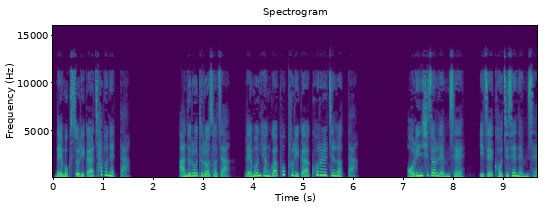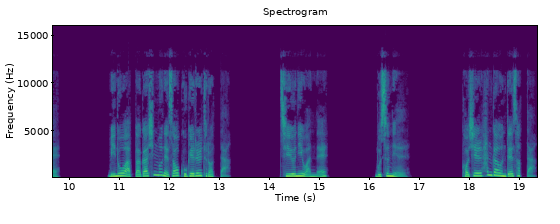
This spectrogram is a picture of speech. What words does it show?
내 목소리가 차분했다. 안으로 들어서자 레몬 향과 포프리가 코를 찔렀다. 어린 시절 냄새, 이제 거짓의 냄새. 민호 아빠가 신문에서 고개를 들었다. 지은이 왔네. 무슨 일? 거실 한가운데 섰다.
